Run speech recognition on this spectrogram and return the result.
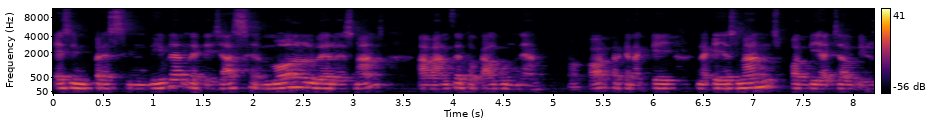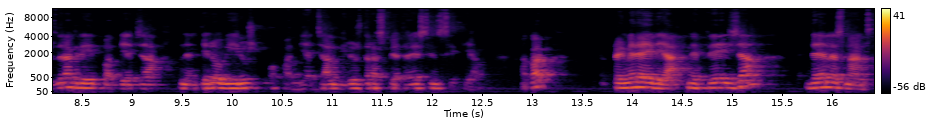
És imprescindible netejar-se molt bé les mans abans de tocar algun nen, d'acord? Perquè en, aquell, en aquelles mans pot viatjar el virus de la grip, pot viatjar un enterovirus o pot viatjar el virus de respiratori sensitiu. D'acord? Primera idea, neteja de les mans.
